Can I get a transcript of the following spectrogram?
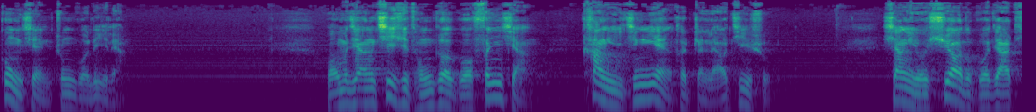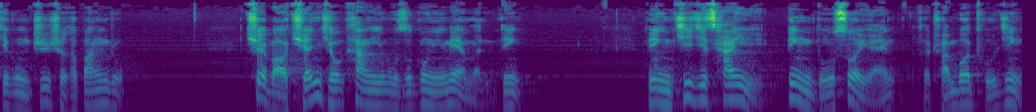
贡献中国力量。我们将继续同各国分享抗疫经验和诊疗技术，向有需要的国家提供支持和帮助，确保全球抗疫物资供应链稳定，并积极参与病毒溯源和传播途径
